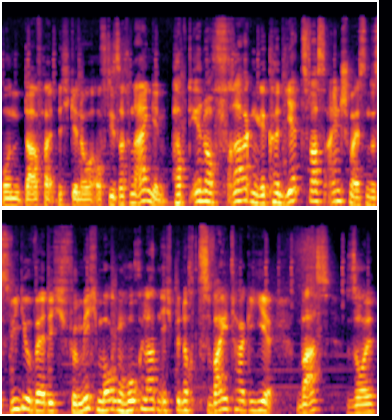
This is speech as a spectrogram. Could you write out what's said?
und darf halt nicht genau auf die Sachen eingehen. Habt ihr noch Fragen? Ihr könnt jetzt was einschmeißen. Das Video werde ich für mich morgen hochladen. Ich bin noch zwei Tage hier. Was soll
